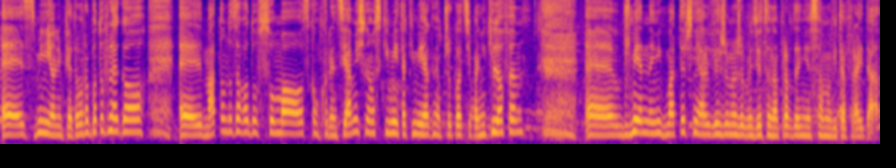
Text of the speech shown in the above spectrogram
e, z mini olimpiadą robotów Lego, e, matą do zawodów sumo, z konkurencjami śląskimi, takimi jak na przykład Ciepani Kilofem. E, Brzmi enigmatycznie, ale wierzymy, że będzie to naprawdę niesamowita frajda.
